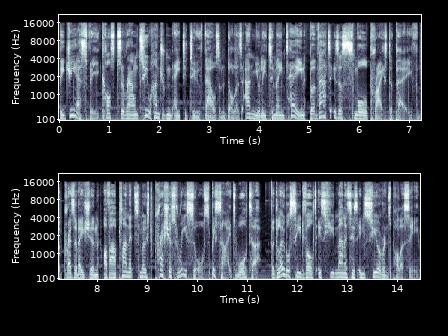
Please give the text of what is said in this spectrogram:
The GSV costs around $282,000 annually to maintain, but that is a small price to pay for the preservation of our planet's most precious resource besides water. The Global Seed Vault is humanity's insurance policy.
